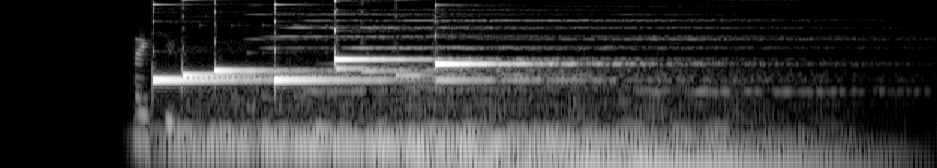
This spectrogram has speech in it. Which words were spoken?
Thank you.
